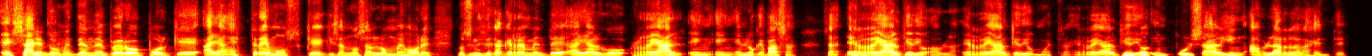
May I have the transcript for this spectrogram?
Exacto, ¿entiendes? ¿me entiendes? Pero porque hayan extremos que quizás no sean los mejores, no significa que realmente hay algo real en, en- en lo que pasa. O sea, es real que Dios habla, es real que Dios muestra, es real que Dios impulsa a alguien a hablarle a la gente.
